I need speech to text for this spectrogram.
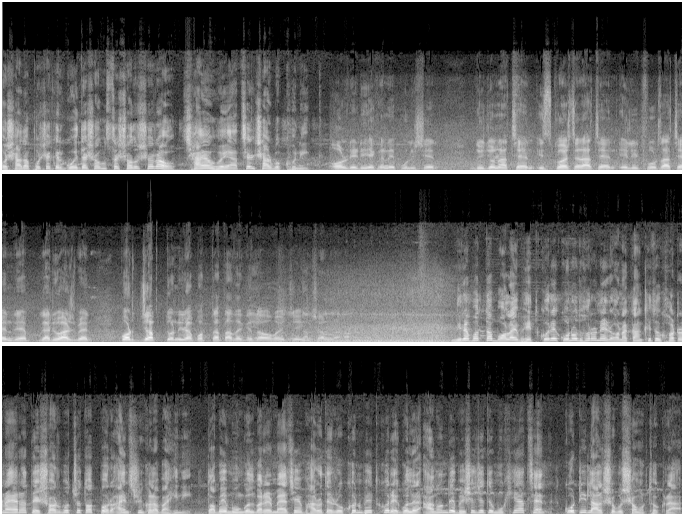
ও সাদা পোশাকের গোয়েন্দা সংস্থার সদস্যরাও ছায়া হয়ে আছেন সার্বক্ষণিক। অলরেডি এখানে পুলিশের দুইজন আছেন স্কোয়ার্সের আছেন, এলিট ফোর্স আছেন, র্যাব গাড়িও আসবেন। পর্যাপ্ত নিরাপত্তা তাদেরকে দেওয়া হয়েছে, ইনশাল্লাহ। নিরাপত্তা বলয় ভেদ করে কোনো ধরনের অনাকাঙ্ক্ষিত ঘটনা এড়াতে সর্বোচ্চ তৎপর আইন শৃঙ্খলা বাহিনী। তবে মঙ্গলবারের ম্যাচে ভারতের রক্ষণ ভেদ করে গোলের আনন্দে ভেসে যেতে মুখিয়ে আছেন কোটি লাল সবুজ সমর্থকরা।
